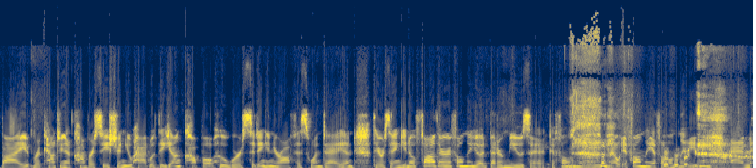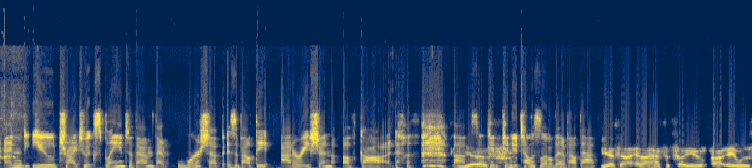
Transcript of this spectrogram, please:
by recounting a conversation you had with a young couple who were sitting in your office one day, and they were saying, "You know, Father, if only you had better music. If only, you know, if only, if only." and and you try to explain to them that worship is about the adoration of God. um, yes. So can, can you tell us a little bit about that? Yes, and I, and I have to tell you, uh, it was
